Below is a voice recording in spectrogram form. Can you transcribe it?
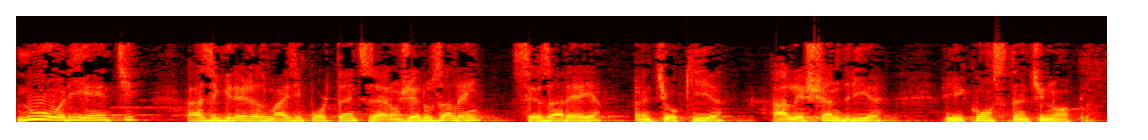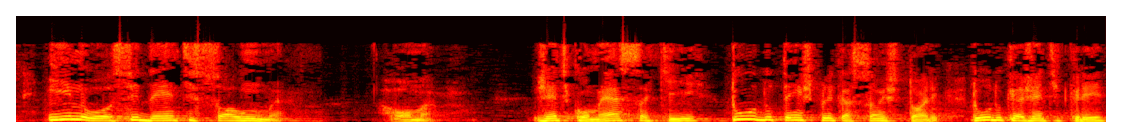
No Oriente, as igrejas mais importantes eram Jerusalém, Cesareia, Antioquia, Alexandria e Constantinopla. E no Ocidente, só uma: Roma. Gente, começa aqui, tudo tem explicação histórica. Tudo que a gente crê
